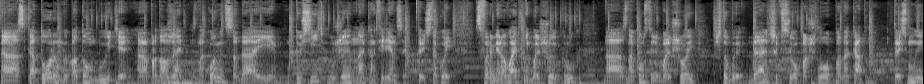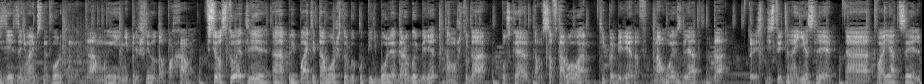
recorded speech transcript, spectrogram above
э, с которым вы потом будете э, продолжать знакомиться, да, и тусить уже на конференции, то есть такой сформировать небольшой круг э, знакомств или большой, чтобы дальше все пошло по накатанной. То есть мы здесь занимаемся нетворкингом, да, мы не пришли туда похавать. Все, стоит ли э, при пати того, чтобы купить более дорогой билет, потому что туда пускают там со второго типа билетов? На мой взгляд, да. То есть действительно, если э, твоя цель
